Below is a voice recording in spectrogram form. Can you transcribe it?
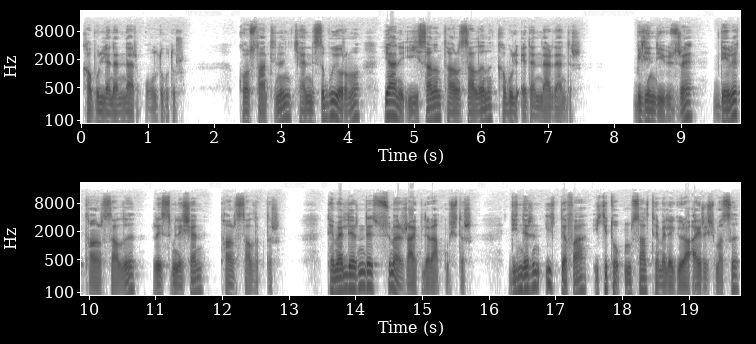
kabullenenler olduğudur. Konstantin'in kendisi bu yorumu yani İsa'nın tanrısallığını kabul edenlerdendir. Bilindiği üzere devlet tanrısallığı resmileşen tanrısallıktır. Temellerini de Sümer rahipleri atmıştır. Dinlerin ilk defa iki toplumsal temele göre ayrışması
